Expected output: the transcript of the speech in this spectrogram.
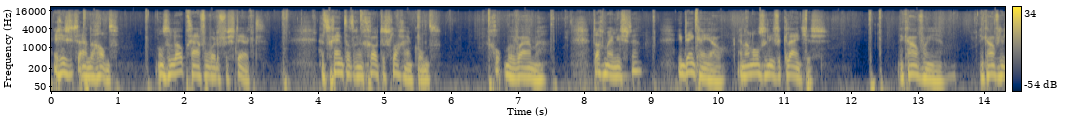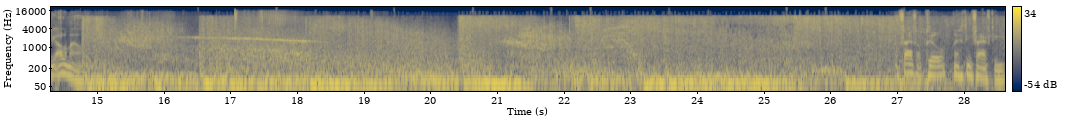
Er is iets aan de hand. Onze loopgraven worden versterkt. Het schijnt dat er een grote slag aankomt. God bewaar me. Dag mijn liefste. Ik denk aan jou en aan onze lieve kleintjes. Ik hou van je. Ik hou van jullie allemaal. ...5 april 1915.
